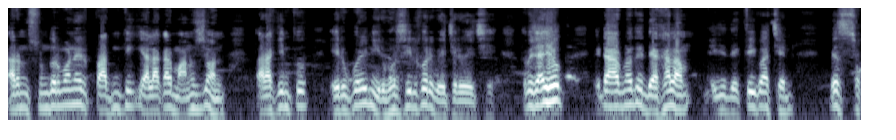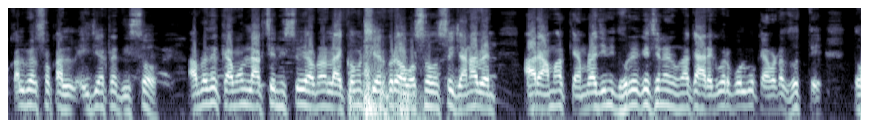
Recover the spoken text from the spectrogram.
কারণ সুন্দরবনের প্রান্তিক এলাকার মানুষজন, তারা কিন্তু এর উপরেই নির্ভরশীল করে বেঁচে রয়েছে। তবে যাই হোক, এটা আপনাদের দেখালাম, এই যে দেখতেই পাচ্ছেন, বেশ সকালবেলা সকাল এই যে একটা দৃশ্য। আপনাদের কেমন লাগছে নিশ্চয়ই আপনারা লাইক কমেন্ট শেয়ার করে অবশ্যই অবশ্যই জানাবেন। আর আমার ক্যামেরা যিনি ধরে রেখেছিলেন ওনাকে আরেকবার বলব ক্যামেরাটা ধরতে, তো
